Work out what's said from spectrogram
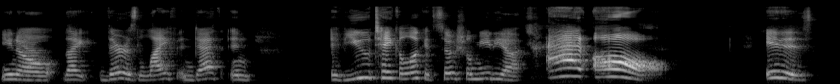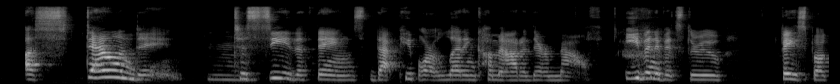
you know, like there is life and death. And if you take a look at social media at all, it is astounding Mm. to see the things that people are letting come out of their mouth, even if it's through Facebook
